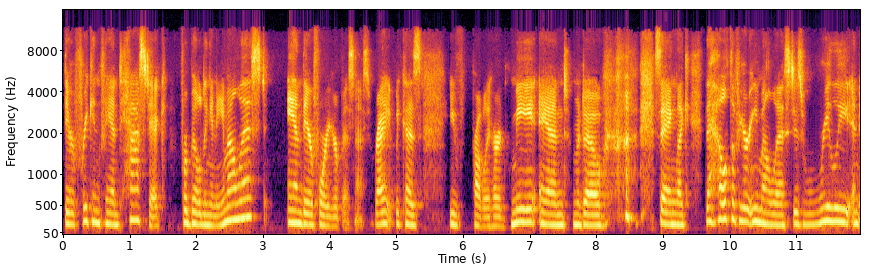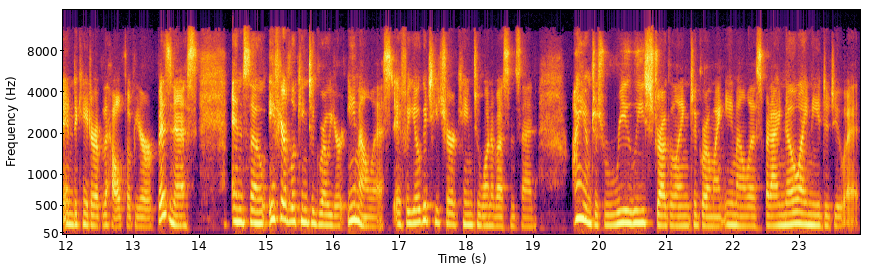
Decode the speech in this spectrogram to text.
they're freaking fantastic for building an email list and therefore your business, right? Because you've probably heard me and Mado saying like the health of your email list is really an indicator of the health of your business. And so if you're looking to grow your email list, if a yoga teacher came to one of us and said, I am just really struggling to grow my email list, but I know I need to do it,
